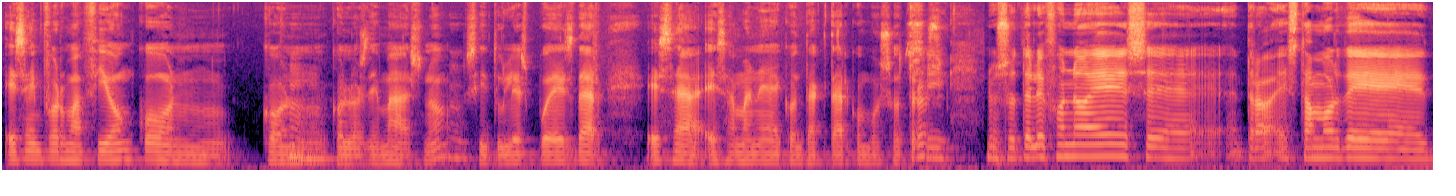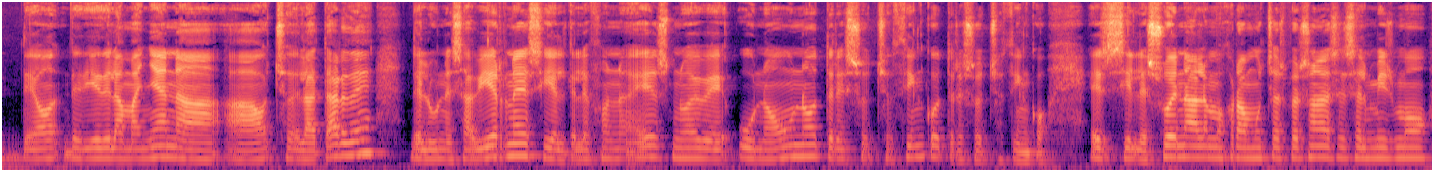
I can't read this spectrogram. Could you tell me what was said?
esa información con, con, con, los demás, ¿no? Si tú les puedes dar esa, esa manera de contactar con vosotros. Sí, nuestro teléfono es, eh, estamos de, de, de, 10 de la mañana a 8 de la tarde, de lunes a viernes, y el teléfono es 911-385-385. si les suena a lo mejor a muchas personas, es el mismo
